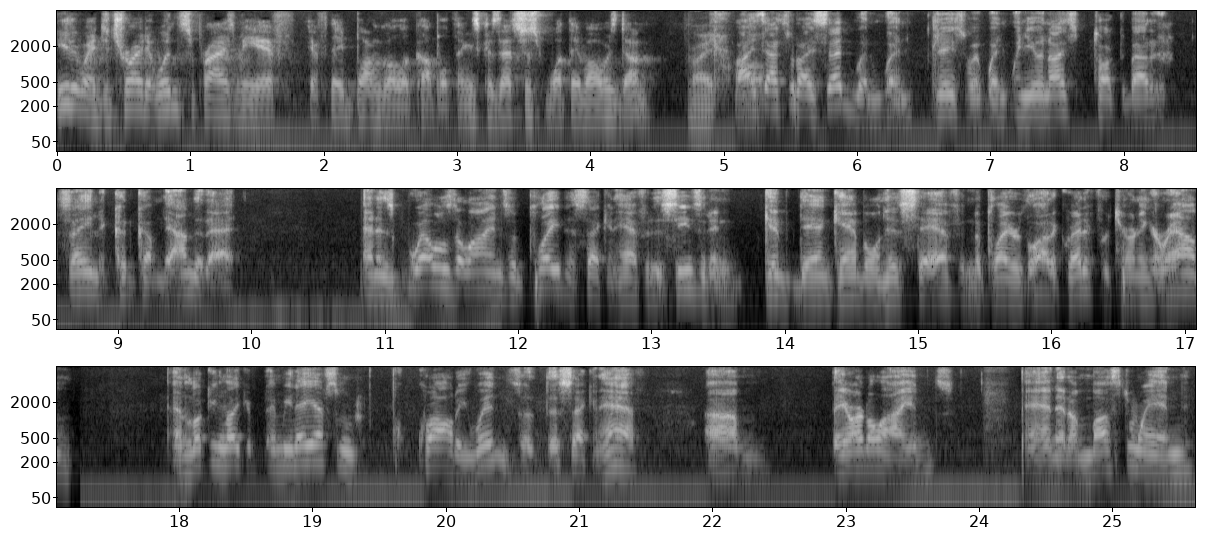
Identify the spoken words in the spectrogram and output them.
either way, Detroit, it wouldn't surprise me if if they bungle a couple things because that's just what they've always done. Right. I, that's what I said when when Jason when, when you and I talked about it, saying it could come down to that. And as well as the Lions have played the second half of the season, and give Dan Campbell and his staff and the players a lot of credit for turning around and looking like I mean they have some quality wins of the second half. Um, they are the Lions, and in a must-win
